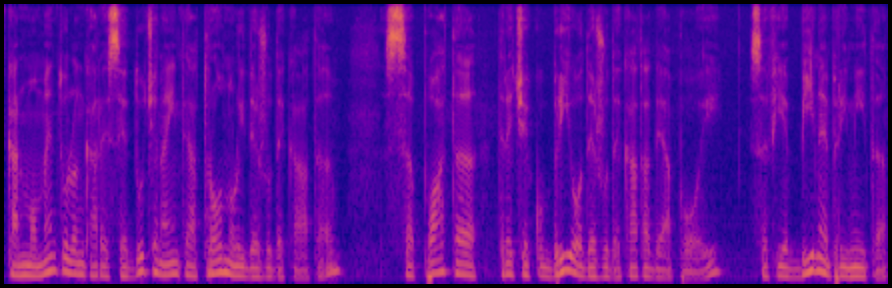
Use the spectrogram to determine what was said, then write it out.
ca în momentul în care se duce înaintea tronului de judecată să poată trece cu brio de judecata de apoi, să fie bine primită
